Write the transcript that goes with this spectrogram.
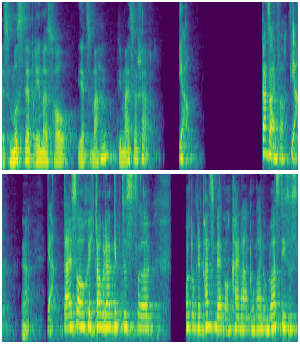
Es muss der Bremer SV jetzt machen, die Meisterschaft? Ja. Ganz einfach, ja. Ja. Ja, da ist auch, ich glaube, da gibt es äh, rund um den Panzenberg auch keine andere Meinung. Du hast dieses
